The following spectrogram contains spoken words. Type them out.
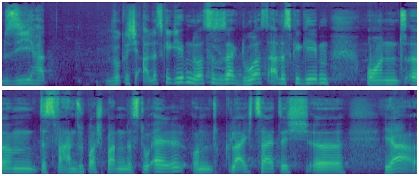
sie hat wirklich alles gegeben. Du hast es gesagt, du hast alles gegeben. Und ähm, das war ein super spannendes Duell. Und gleichzeitig, äh, ja,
